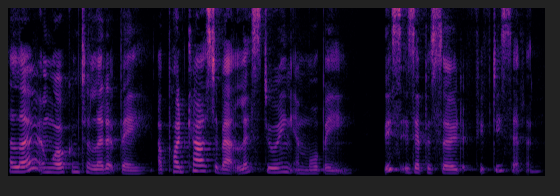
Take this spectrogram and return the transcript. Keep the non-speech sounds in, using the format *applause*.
Hello and welcome to Let It Be, a podcast about less doing and more being. This is episode 57.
